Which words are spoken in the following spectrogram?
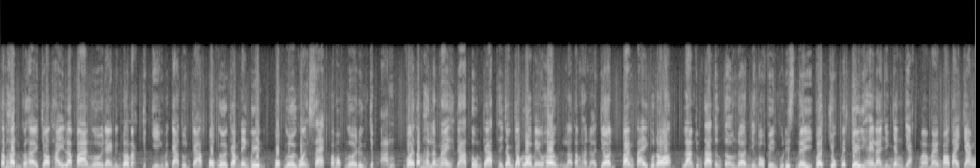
Tấm hình có thể cho thấy là ba người đang đứng đối mặt trực diện với cà tuôn cát. Một người cầm đèn pin, một người quan sát và một người đứng chụp ảnh. Với tấm hình lần này, cà tuôn cát thì trông giống loài mèo hơn là tấm hình ở trên. Bàn tay của nó làm chúng ta tưởng tượng đến những bộ phim của Disney với chuột Mickey hay là những nhân vật mà mang bao tay trắng.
